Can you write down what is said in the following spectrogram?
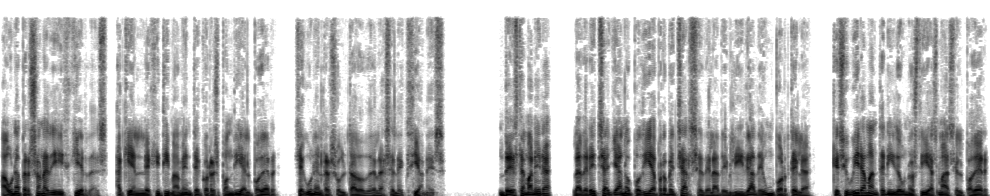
a una persona de izquierdas, a quien legítimamente correspondía el poder según el resultado de las elecciones. De esta manera, la derecha ya no podía aprovecharse de la debilidad de un Portela, que si hubiera mantenido unos días más el poder,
